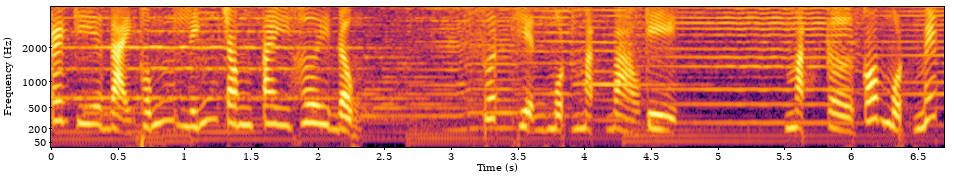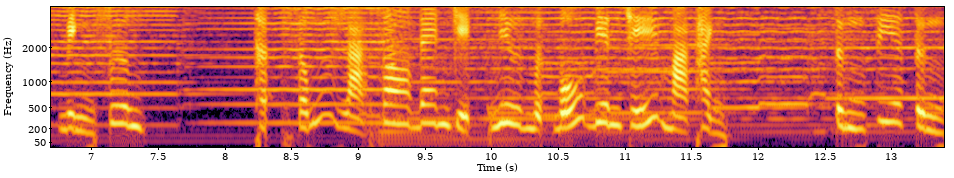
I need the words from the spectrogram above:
Cái kia đại thống lính trong tay hơi động. Xuất hiện một mặt bảo kỳ. Mặt cờ có một mét bình phương. Thật giống là do đen kịt như mực bố biên chế mà thành. Từng tia từng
